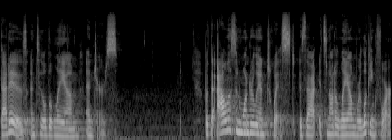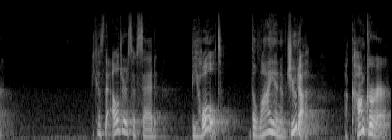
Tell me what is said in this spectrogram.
That is, until the Lamb enters. But the Alice in Wonderland twist is that it's not a lamb we're looking for. Because the elders have said, Behold, the lion of Judah, a conqueror.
